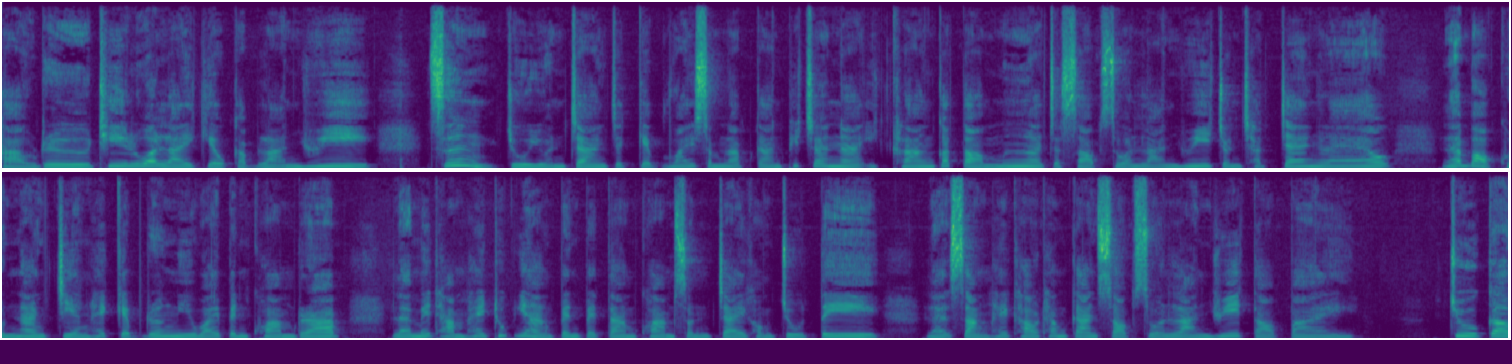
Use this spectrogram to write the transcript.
ข่าวลือที่ล่วไหลเกี่ยวกับหลานยี่ซึ่งจูหยวนจางจะเก็บไว้สำหรับการพิจารณาอีกครั้งก็ต่อเมื่อจะสอบสวนหลานยี่จนชัดแจ้งแล้ว และบอกขุนนางเจียงให้เก็บเรื่องนี้ไว้เป็นความลับ และไม่ทำให้ทุกอย่างเป็นไปตามความสนใจของจูตี้ และสั่งให้เขาทำการสอบสวนหลานยี่ต่อไป จูเกา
